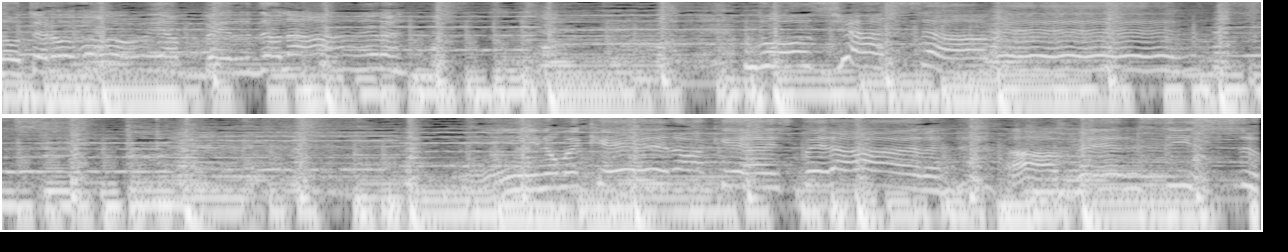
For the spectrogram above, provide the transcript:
no te lo voy a perdonar. and see soon.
